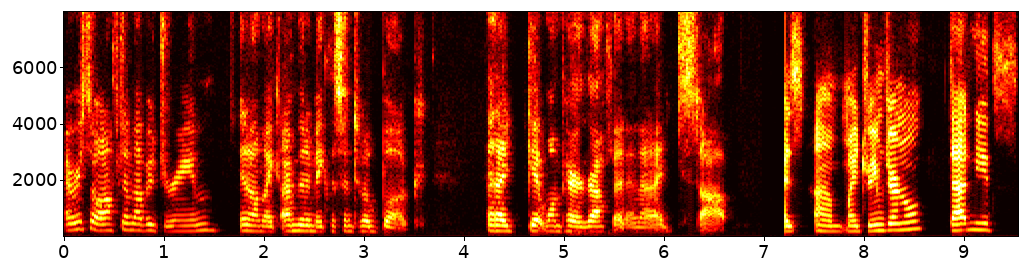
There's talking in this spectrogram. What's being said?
every so often I have a dream and I'm like, I'm gonna make this into a book. And I get one paragraph in and then I stop. guys, um, my dream journal that needs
